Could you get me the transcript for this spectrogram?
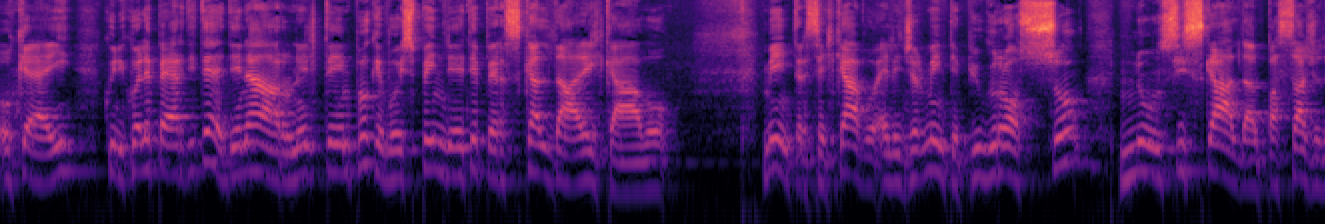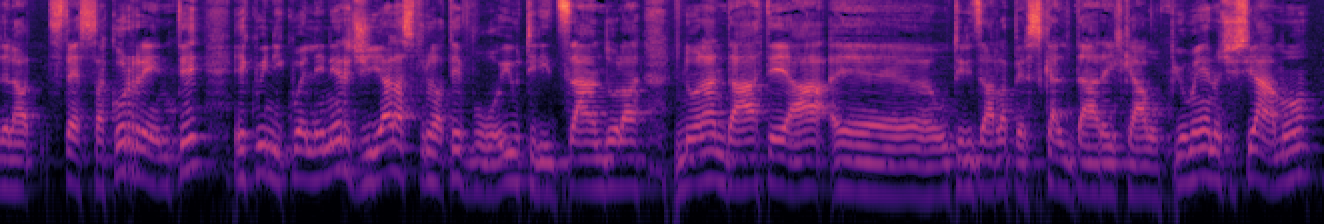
Ok? Quindi quelle perdite è denaro nel tempo che voi spendete per scaldare il cavo. mentre se il cavo è leggermente più grosso non si scalda al passaggio della stessa corrente e quindi quell'energia la sfruttate voi utilizzandola, non andate a eh, utilizzarla per scaldare il cavo. Più o meno ci siamo?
